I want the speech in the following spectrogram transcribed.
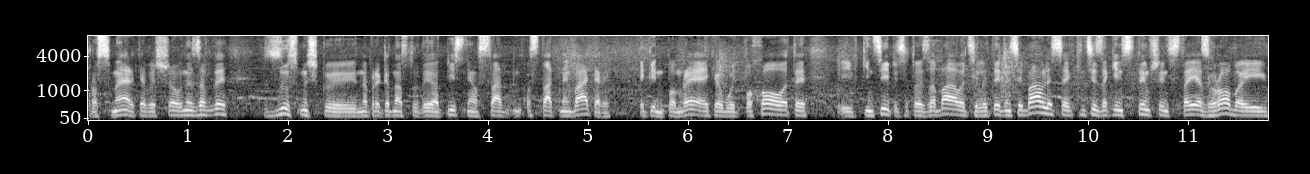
про смерть або що, вони завжди з усмішкою. Наприклад, у нас тут пісня Остатний батір, як він помре, як його будуть поховувати. І в кінці, після тої забави, цілий тиждень всі бавляться, і в кінці закінчиться тим, що він стає з гроба і,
